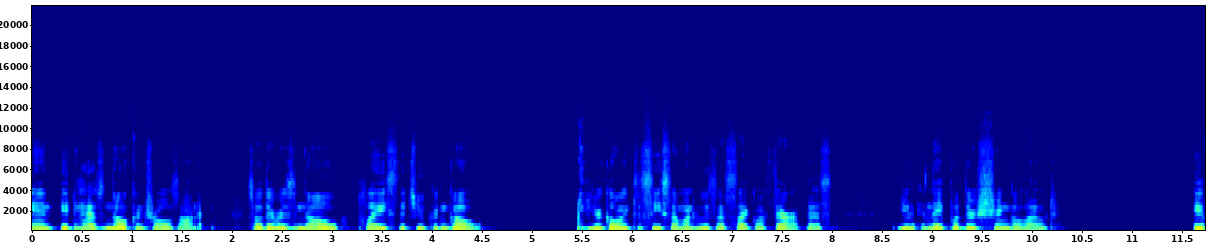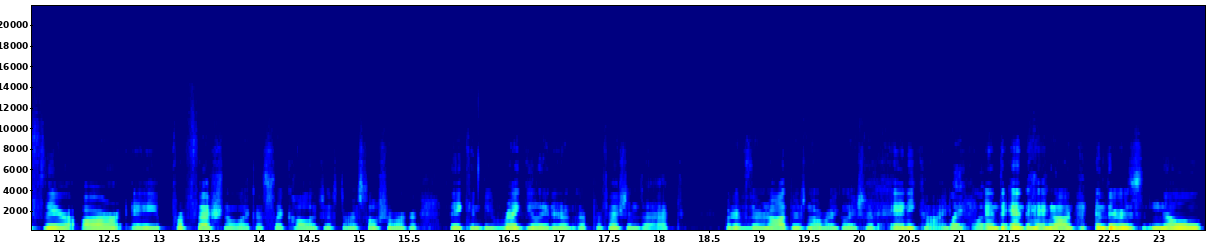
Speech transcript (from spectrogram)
and it has no controls on it. So there is no place that you can go if you're going to see someone who's a psychotherapist, you, and they put their shingle out, if there are a professional like a psychologist or a social worker, they can be regulated under the Professions Act. But if they're not, there's no regulation of any kind. Wait, And and hang on, and there is no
